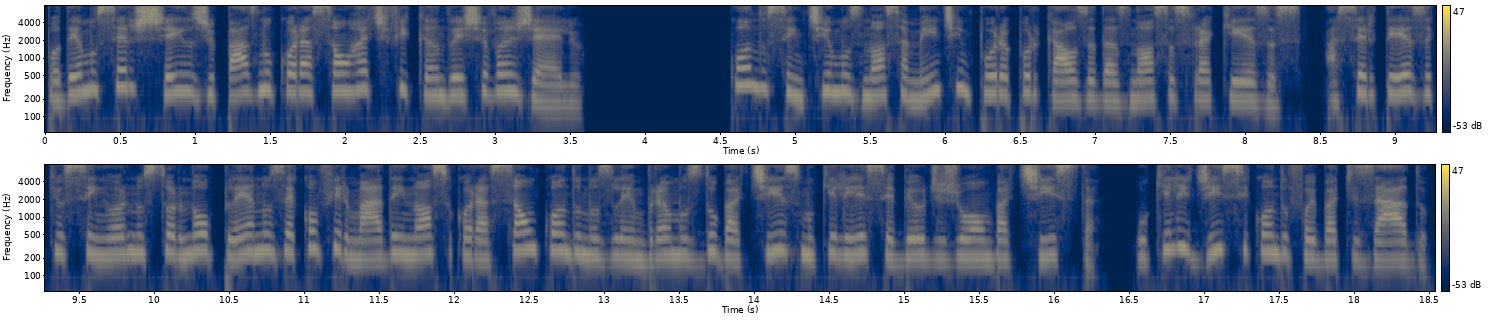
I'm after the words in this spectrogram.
podemos ser cheios de paz no coração ratificando este Evangelho. Quando sentimos nossa mente impura por causa das nossas fraquezas, a certeza que o Senhor nos tornou plenos é confirmada em nosso coração quando nos lembramos do batismo que ele recebeu de João Batista, o que ele disse quando foi batizado,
